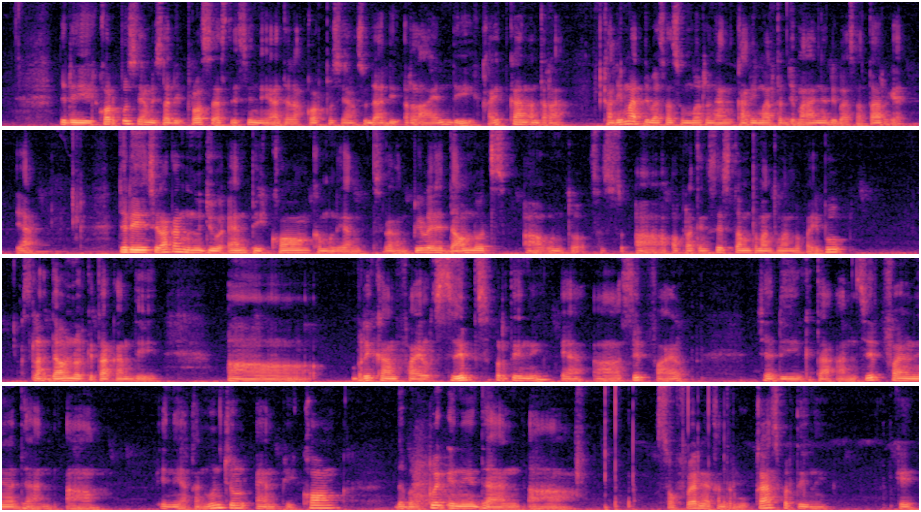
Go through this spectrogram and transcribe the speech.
Jadi korpus yang bisa diproses di sini adalah korpus yang sudah di-align, dikaitkan antara kalimat di bahasa sumber dengan kalimat terjemahannya di bahasa target. Ya. Jadi silakan menuju npcong, kemudian silakan pilih downloads uh, untuk uh, operating system teman-teman Bapak Ibu. Setelah download kita akan di uh, berikan file zip seperti ini ya, uh, zip file. Jadi kita unzip filenya dan um, ini akan muncul npcong double klik ini dan uh, softwarenya akan terbuka seperti ini. Oke okay.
